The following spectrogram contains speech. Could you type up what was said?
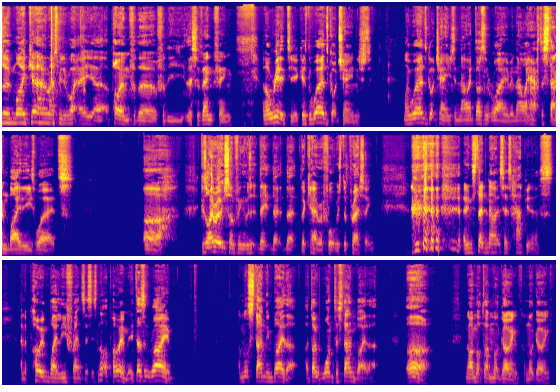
So my care home asked me to write a, uh, a poem for the for the this event thing, and I'll read it to you because the words got changed. My words got changed, and now it doesn't rhyme, and now I have to stand by these words. Ugh, because I wrote something that was they, that that the carer thought was depressing, and instead now it says happiness, and a poem by Lee Francis. It's not a poem; it doesn't rhyme. I'm not standing by that. I don't want to stand by that. Oh no, I'm not. I'm not going. I'm not going.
